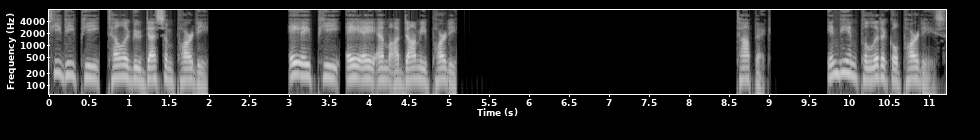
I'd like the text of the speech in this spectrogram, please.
TDP, Telugu Desam Party. AAP, AAM Aadmi Party. Topic. Indian political parties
